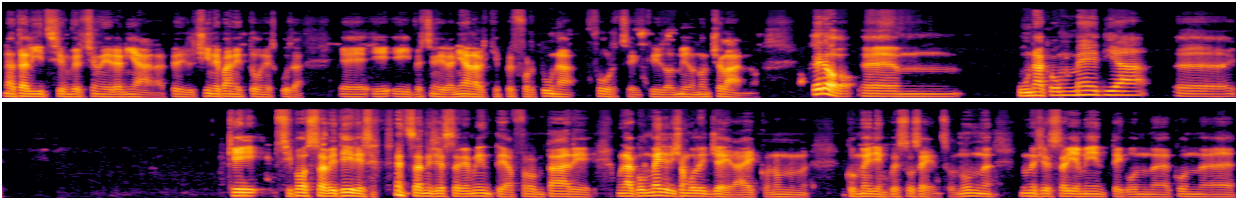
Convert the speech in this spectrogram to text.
natalizio in versione iraniana, il cinepanettone, scusa, eh, e, e in versione iraniana perché per fortuna forse, credo almeno, non ce l'hanno. Però ehm, una commedia eh, che si possa vedere senza necessariamente affrontare una commedia, diciamo, leggera, ecco, non commedia in questo senso, non, non necessariamente con, con eh,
